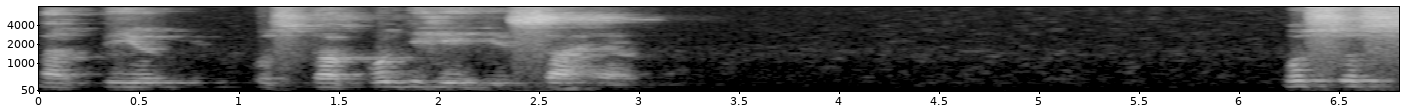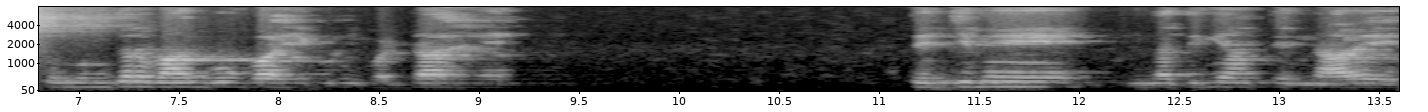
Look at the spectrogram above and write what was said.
ਧਰਤੀ ਉਸ ਦਾ ਕੁਝ ਹੀ ਹਿੱਸਾ ਹੈ ਉਸ ਸਮੁੰਦਰ ਵਾਂਗੂ ਵਾਹਿਗੁਰੂ ਵੱਡਾ ਹੈ ਤੇ ਜਿਵੇਂ ਨਦੀਆਂ ਤੇ ਨਾਲੇ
